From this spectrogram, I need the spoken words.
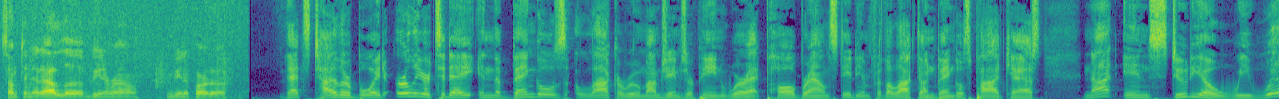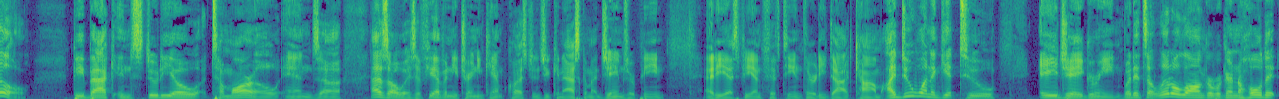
something that I love being around and being a part of. That's Tyler Boyd earlier today in the Bengals locker room. I'm James Rapien. We're at Paul Brown Stadium for the Locked On Bengals podcast. Not in studio. We will be back in studio tomorrow. And uh, as always, if you have any training camp questions, you can ask them at James Rapien at ESPN1530.com. I do want to get to AJ Green, but it's a little longer. We're going to hold it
